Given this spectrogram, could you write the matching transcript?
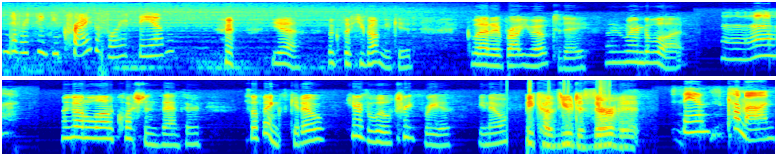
Never seen you cry before, Sans. yeah, looks like you got me, kid. Glad I brought you out today. I learned a lot. Uh... I got a lot of questions answered. So thanks, kiddo. Here's a little treat for you, you know? Because you deserve it. Sans, come on.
